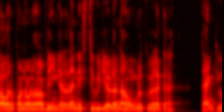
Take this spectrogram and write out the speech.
கவர் பண்ணணும் அப்படிங்கிறத நெக்ஸ்ட் வீடியோவில் நான் உங்களுக்கு விளக்குறேன். தேங்க்யூ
